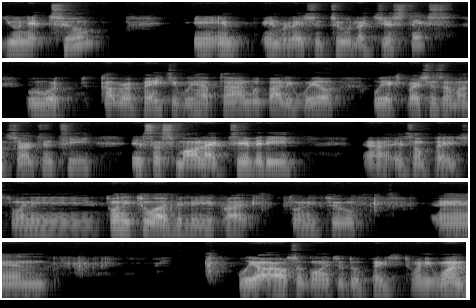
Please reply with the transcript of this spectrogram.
Unit 2 in, in relation to logistics. We will cover a page if we have time. We probably will. With expressions of uncertainty. It's a small activity. Uh, it's on page 20, 22, I believe, right? 22. And we are also going to do page 21.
